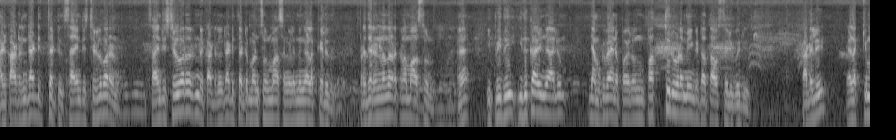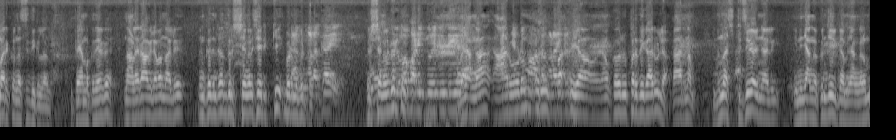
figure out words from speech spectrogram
അത് കടലിന്റെ അടിത്തട്ട് സയന്റിസ്റ്റുകൾ പറയുന്നത് സയന്റിസ്റ്റുകൾ പറഞ്ഞിട്ടുണ്ട് കടലിന്റെ അടിത്തട്ട് മൺസൂൺ മാസങ്ങളിൽ നിങ്ങൾ ഇളക്കരുത്. പ്രചരണം നടക്കുന്ന മാസമാണ് ഏഹ് ഇപ്പൊ ഇത് ഇത് കഴിഞ്ഞാലും നമുക്ക് വേനപ്പായാലൊന്നും പത്ത് രൂപയുടെ മീൻ കിട്ടാത്ത അവസ്ഥയിൽ വരും. കടൽ ഇളക്കി മറിക്കുന്ന സ്ഥിതികളാണ്. ഇപ്പം നമുക്ക് നാളെ രാവിലെ വന്നാൽ നിങ്ങൾക്ക് ഇതിന്റെ ദൃശ്യങ്ങൾ ശരിക്ക് ഇവിടുന്ന് കിട്ടും. ദൃശ്യങ്ങൾ കിട്ടും. ഞങ്ങൾ ആരോടും ഒരു നമുക്കൊരു പ്രതികാരമില്ല കാരണം ഇത് നശിപ്പിച്ചു കഴിഞ്ഞാൽ ഇനി ഞങ്ങൾക്കും ജീവിക്കാം. ഞങ്ങളും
